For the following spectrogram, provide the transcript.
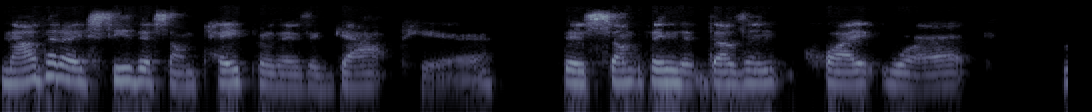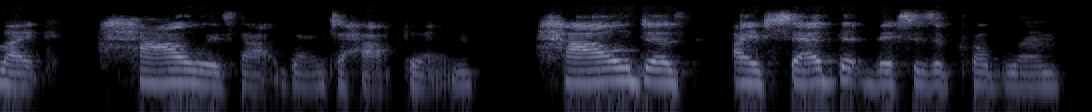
now that I see this on paper, there's a gap here. There's something that doesn't quite work. Like, how is that going to happen? How does I've said that this is a problem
